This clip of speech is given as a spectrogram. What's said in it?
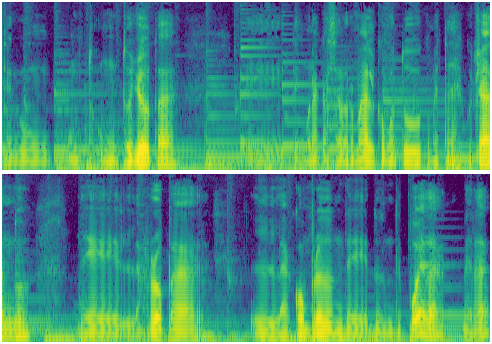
tengo un, Toyota, eh, tengo una casa normal como tú que me estás escuchando, la ropa la compro donde, donde pueda, ¿verdad?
